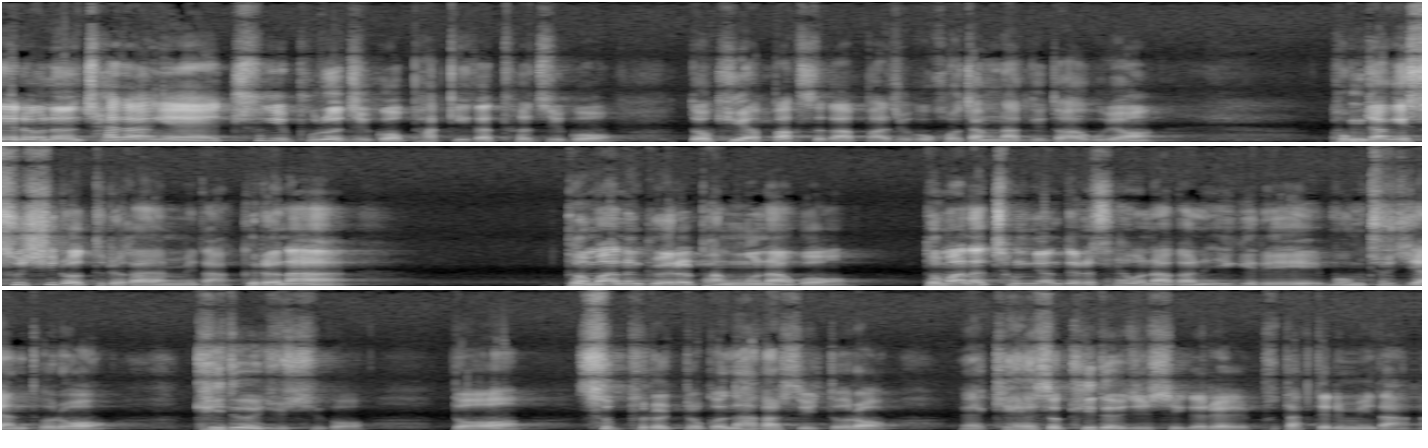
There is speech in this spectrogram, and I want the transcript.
때로는 차량에 축이 부러지고 바퀴가 터지고 또 기압 박스가 빠지고 고장 나기도 하고요. 공장에 수시로 들어가야 합니다. 그러나 더 많은 교회를 방문하고 더 많은 청년들을 세워나가는 이 길이 멈추지 않도록 기도해 주시고 또 숲을 뚫고 나갈 수 있도록 예, 계속 기도해 주시기를 부탁드립니다.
